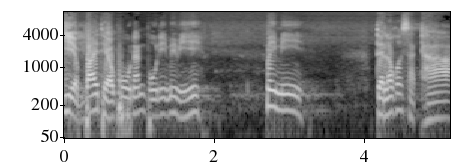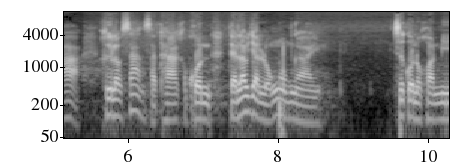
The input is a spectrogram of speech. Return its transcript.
เหยียบไว้แถวภูนั้นภูนี้ไม่มี ไม่มี แต่เราก็ศรัทธา คือเราสร้างศรัทธากับคน แต่เราอย่าหลงงมงาย สกลนครมี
